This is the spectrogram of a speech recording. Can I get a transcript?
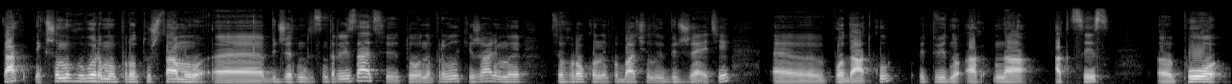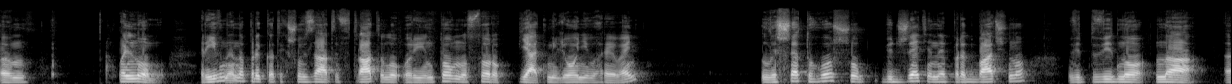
Так, якщо ми говоримо про ту ж саму е, бюджетну децентралізацію, то на превеликий жаль, ми цього року не побачили в бюджеті е, податку відповідно на акциз по ем, пальному. Рівне, наприклад, якщо взяти, втратило орієнтовно 45 мільйонів гривень лише того, що в бюджеті не передбачено відповідно на е,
